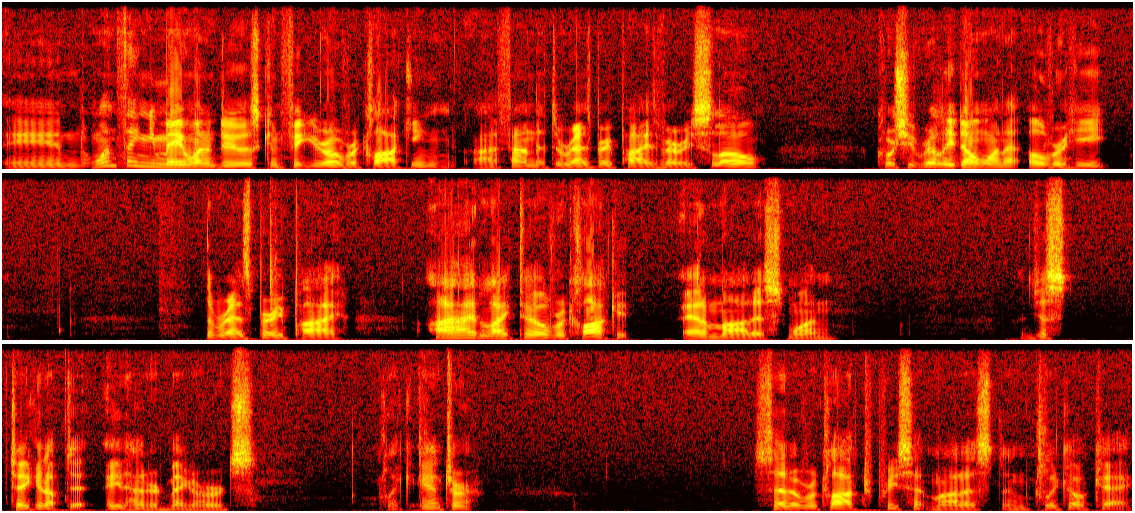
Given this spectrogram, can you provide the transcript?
And one thing you may want to do is configure overclocking. I found that the Raspberry Pi is very slow. Of course, you really don't want to overheat the Raspberry Pi. I like to overclock it at a modest one. Just take it up to 800 megahertz. Click enter. Set overclock to preset modest and click OK.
